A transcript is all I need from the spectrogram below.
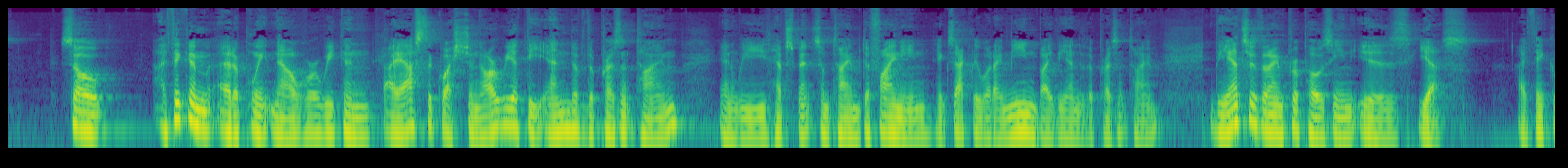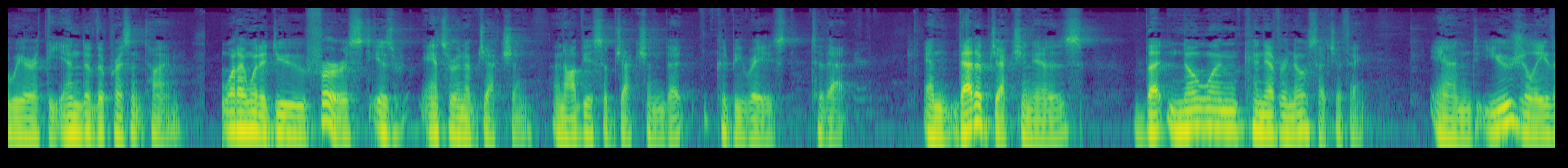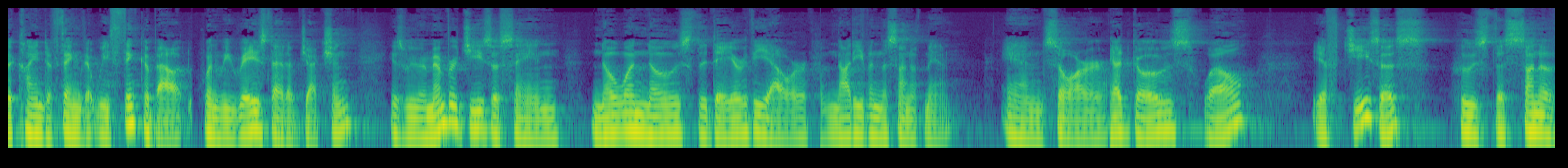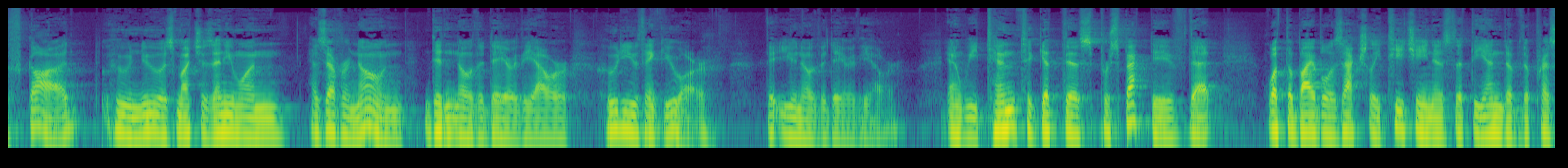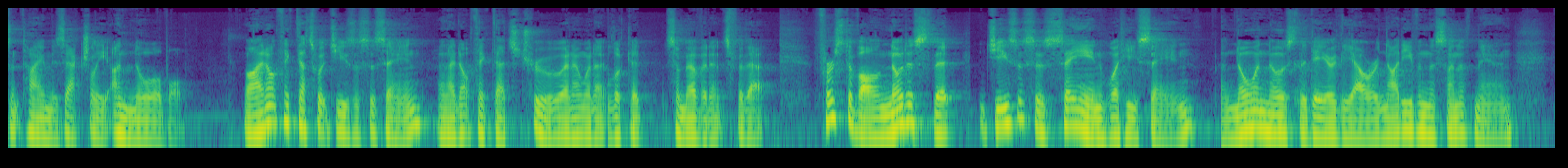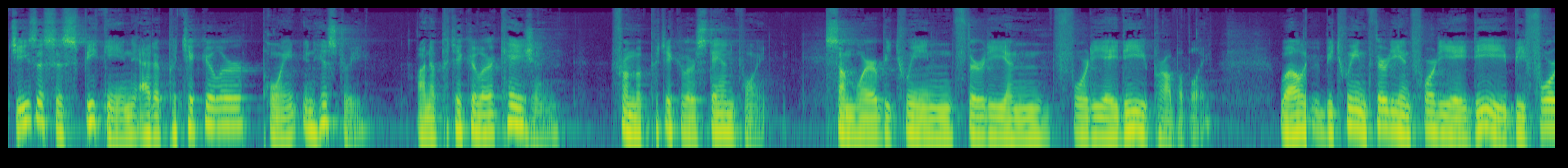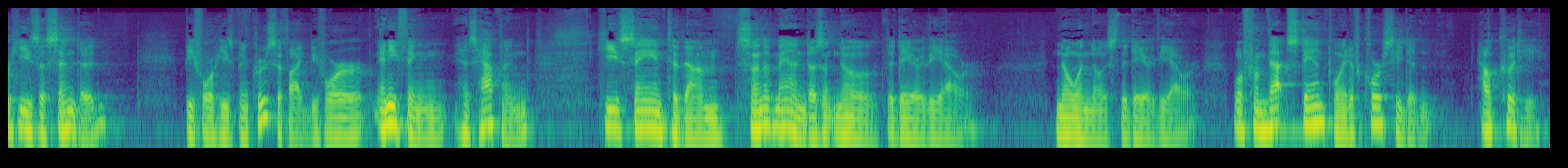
So I think I'm at a point now where we can. I ask the question Are we at the end of the present time? And we have spent some time defining exactly what I mean by the end of the present time. The answer that I'm proposing is yes. I think we are at the end of the present time. What I want to do first is answer an objection, an obvious objection that could be raised to that. And that objection is but no one can ever know such a thing. And usually, the kind of thing that we think about when we raise that objection is we remember Jesus saying, No one knows the day or the hour, not even the Son of Man. And so our head goes, Well, if Jesus, who's the Son of God, who knew as much as anyone has ever known, didn't know the day or the hour, who do you think you are that you know the day or the hour? And we tend to get this perspective that what the Bible is actually teaching is that the end of the present time is actually unknowable. Well, I don't think that's what Jesus is saying, and I don't think that's true, and I want to look at some evidence for that. First of all, notice that Jesus is saying what he's saying. No one knows the day or the hour, not even the Son of Man. Jesus is speaking at a particular point in history, on a particular occasion, from a particular standpoint somewhere between 30 and 40 AD, probably. Well, between 30 and 40 AD, before he's ascended, before he's been crucified, before anything has happened, he's saying to them, Son of Man doesn't know the day or the hour. No one knows the day or the hour. Well, from that standpoint, of course he didn't. How could he?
